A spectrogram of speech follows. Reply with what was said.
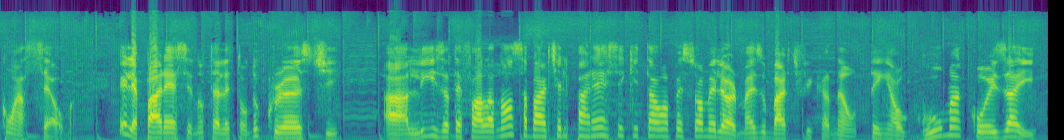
com a Selma. Ele aparece no Teleton do Krusty. A Liz até fala: Nossa, Bart, ele parece que tá uma pessoa melhor. Mas o Bart fica: Não, tem alguma coisa aí.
